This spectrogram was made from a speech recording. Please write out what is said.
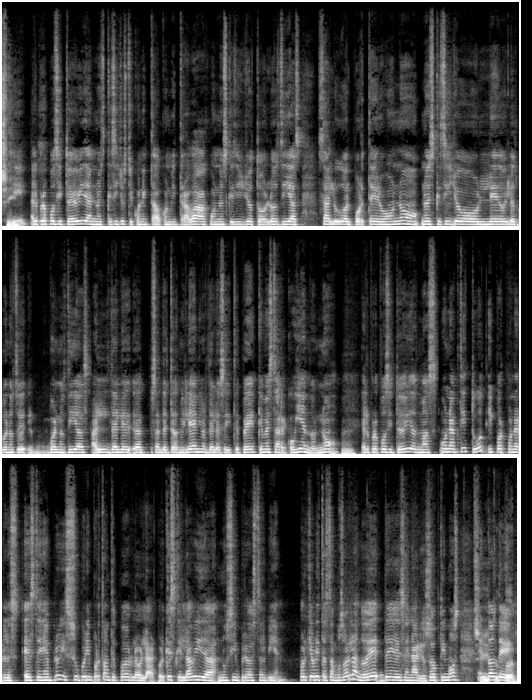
Sí. El propósito de vida no es que si yo estoy conectado con mi trabajo, no es que si yo todos los días saludo al portero o no, no es que si yo le doy los buenos, buenos días al del, al, pues, del Transmilenio, al del SITP que me está recogiendo, no. El propósito de vida es más una actitud y por ponerles este ejemplo y es súper importante poderlo hablar, porque es que la vida no siempre va a estar bien, porque ahorita estamos hablando de, de escenarios óptimos en donde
